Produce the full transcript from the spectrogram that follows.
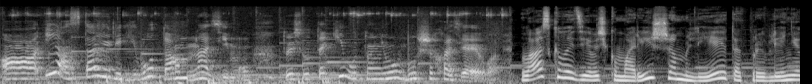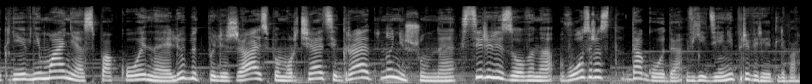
а, и оставили его там на зиму. То есть вот такие вот у него бывшие хозяева. Ласковая девочка Мариша млеет от проявления к ней внимания, спокойная, любит полежать, помурчать, играет, но не шумная. Стерилизована, возраст до года, в еде не привередлива.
